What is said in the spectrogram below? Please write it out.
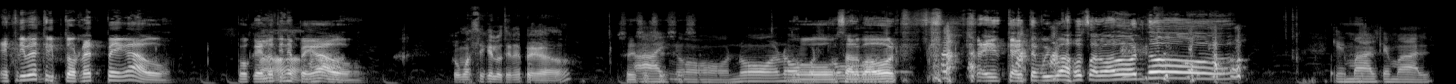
escribe Crypto Red pegado, porque él lo tiene ah. pegado. ¿Cómo así que lo tiene pegado? Sí, sí, Ay, sí, no, no, no, no, Salvador. Caíste muy bajo, Salvador, no. qué mal, qué mal.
